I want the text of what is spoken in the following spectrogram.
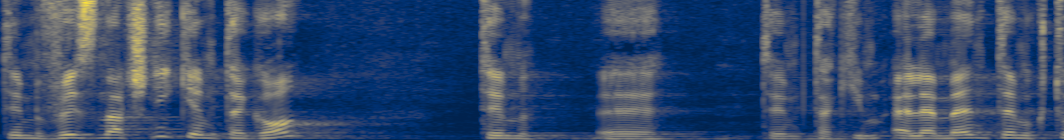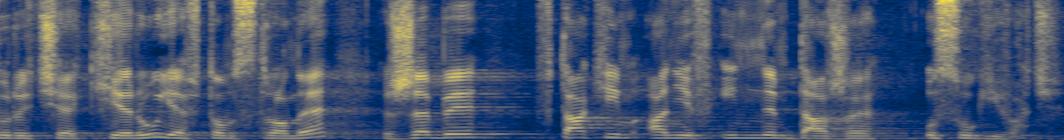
tym wyznacznikiem tego, tym, e, tym takim elementem, który Cię kieruje w tą stronę, żeby w takim, a nie w innym darze usługiwać.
